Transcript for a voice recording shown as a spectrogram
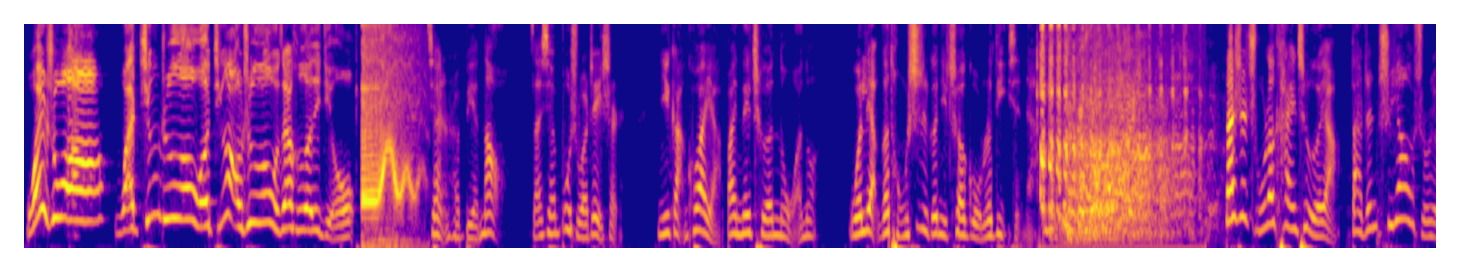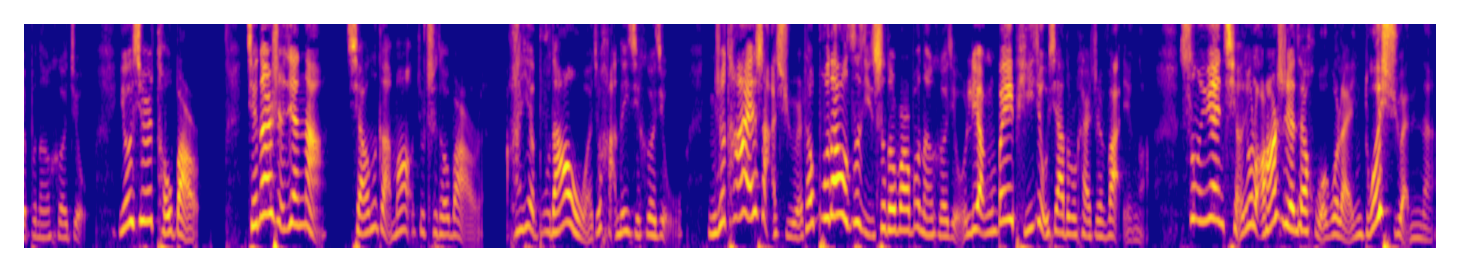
我跟你说，我停车，我停好车，我才喝的酒。”交警说：“别闹，咱先不说这事儿，你赶快呀，把你那车挪挪，我两个同事搁你车轱辘底下呢。但是除了开车呀，打针吃药的时候也不能喝酒，尤其是头孢。前段时间呢。”强子感冒就吃头孢了，俺也不知道啊，就喊他一起喝酒。你说他还傻缺，他不知道自己吃头孢不能喝酒，两杯啤酒下肚开始反应啊，送医院抢救老长时间才活过来，你多悬呢！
